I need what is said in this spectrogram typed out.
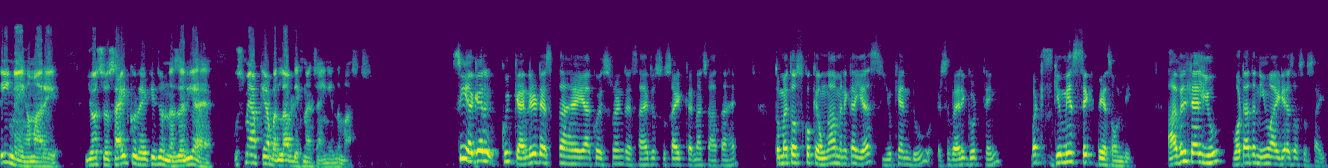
सोसाइटी में हमारे जो सुसाइड को लेके जो नज़रिया है उसमें आप क्या बदलाव देखना चाहेंगे इन द मासेस सी अगर कोई कैंडिडेट ऐसा है या कोई स्टूडेंट ऐसा है जो सुसाइड करना चाहता है तो मैं तो उसको कहूँगा मैंने कहा yes you can do it's a very good thing but give me six days only I will tell you what are the new ideas of suicide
